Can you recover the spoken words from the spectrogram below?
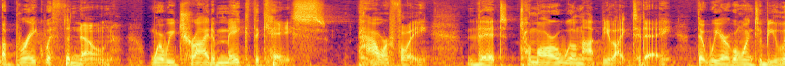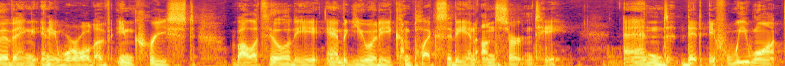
a break with the known, where we try to make the case powerfully that tomorrow will not be like today, that we are going to be living in a world of increased volatility, ambiguity, complexity, and uncertainty and that if we want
